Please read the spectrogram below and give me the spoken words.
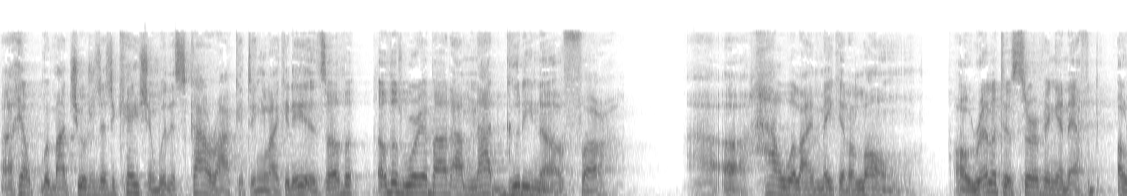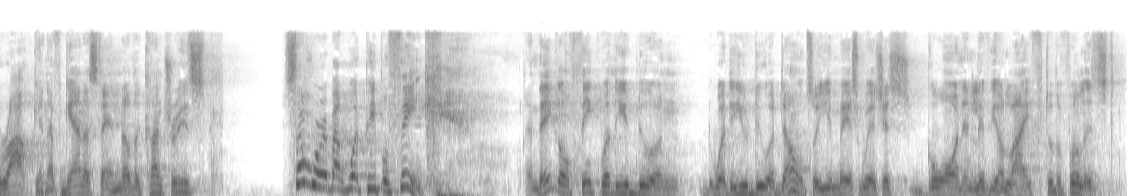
uh, help with my children's education with it skyrocketing like it is? Other, others worry about I'm not good enough or uh, uh, how will I make it alone? Or relatives serving in Af- Iraq and Afghanistan and other countries. Some worry about what people think and they gonna think whether you do and whether you do or don't. So you may as well just go on and live your life to the fullest.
